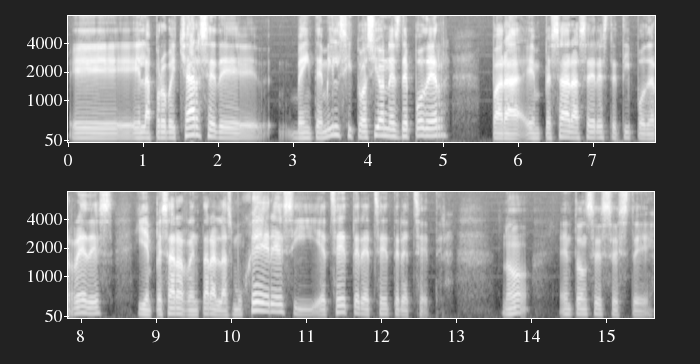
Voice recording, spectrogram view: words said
eh, el aprovecharse de 20 mil situaciones de poder para empezar a hacer este tipo de redes y empezar a rentar a las mujeres y etcétera, etcétera, etcétera. ¿No? Entonces, este...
